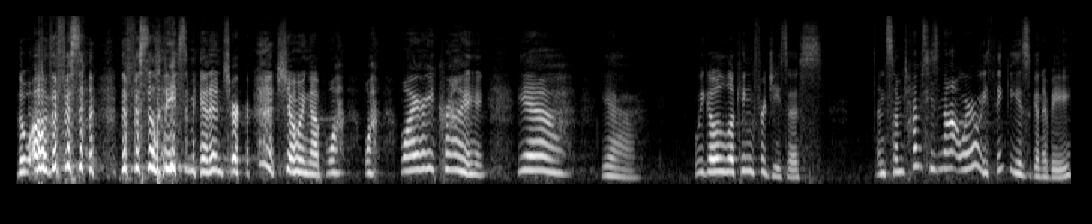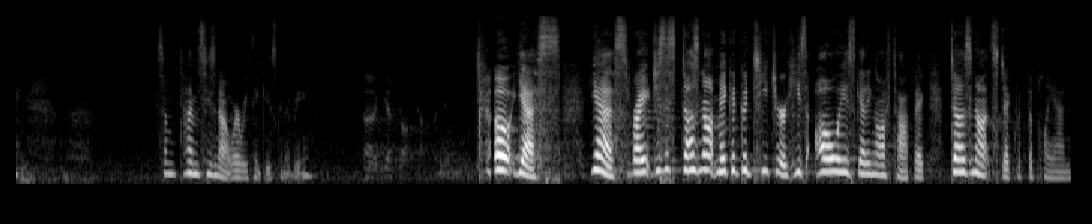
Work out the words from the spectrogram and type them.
The, oh, the, faci- the facilities manager showing up. Why, why, why are you crying? Yeah, yeah. We go looking for Jesus, and sometimes he's not where we think he's going to be. Sometimes he's not where we think he's going to be. Oh, yes. Yes, right? Jesus does not make a good teacher. He's always getting off topic, does not stick with the plan.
